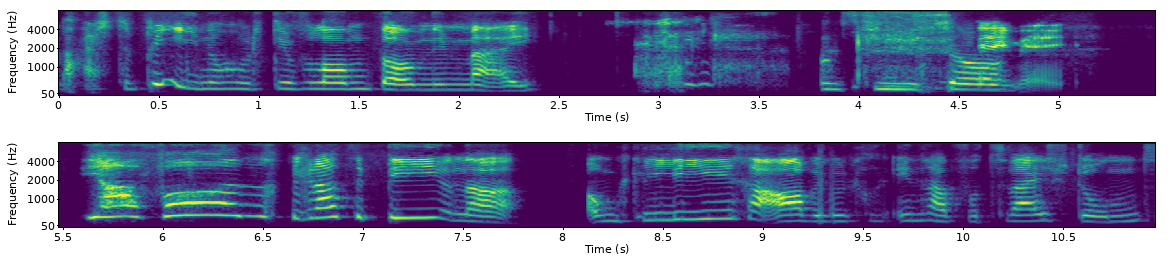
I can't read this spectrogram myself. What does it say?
wärst du dabei noch heute auf London im Mai? Und sie so, Nein, nein. ja, voll, ich bin gerade dabei. Und dann am gleichen Abend, wirklich innerhalb von zwei Stunden,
